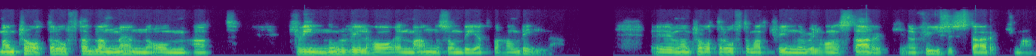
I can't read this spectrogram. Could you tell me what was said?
Man pratar ofta bland män om att kvinnor vill ha en man som vet vad han vill. Eh, man pratar ofta om att kvinnor vill ha en stark, en fysiskt stark man,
